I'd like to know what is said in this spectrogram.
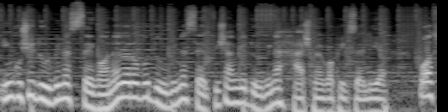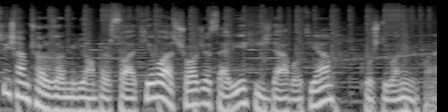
این گوشی دوربین سگانه داره و دوربین سلفیش هم یه دوربین 8 مگاپیکسلیه. باتریش هم 4000 میلی آمپر ساعتیه و از شارژ سریع 18 واتی هم پشتیبانی می‌کنه.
